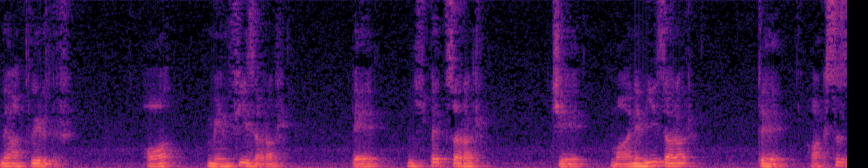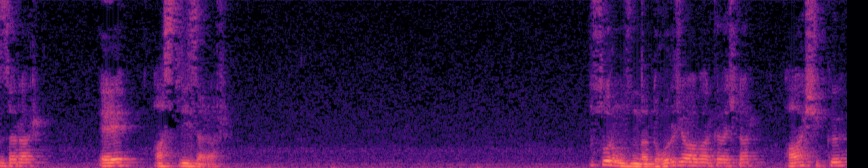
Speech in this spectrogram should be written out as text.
ne ad verilir? A. Menfi zarar B. Müspet zarar C. Manevi zarar D. Haksız zarar E. Asli zarar Bu sorumuzun da doğru cevabı arkadaşlar A şıkkı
